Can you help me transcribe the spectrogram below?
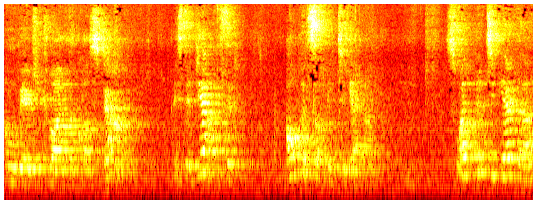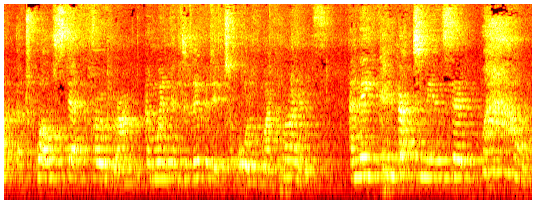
and we'll be able to drive the costs down. I said, yeah. I said, I'll put something together. So I put together a 12-step program and went and delivered it to all of my clients. And they came back to me and said, wow,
